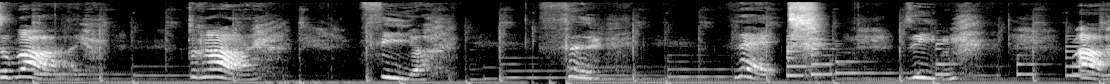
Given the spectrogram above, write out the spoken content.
2, 3, vier, fünf, sechs, sieben, acht,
